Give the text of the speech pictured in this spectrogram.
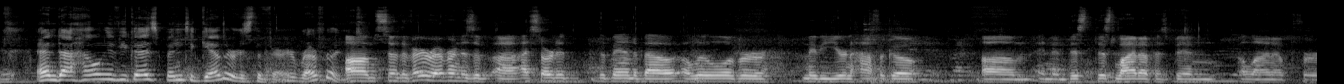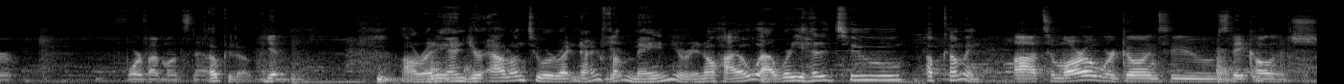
Yep. And uh, how long have you guys been together as the Very Reverend? Um, so the Very Reverend is a. Uh, I started the band about a little over maybe a year and a half ago, um, and then this this lineup has been a lineup for four or five months now. Okie doke. Yep. Alrighty, and you're out on tour right now. You're from Yep. Maine. You're in Ohio. Uh, where are you headed to upcoming? Uh, tomorrow we're going to State College.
